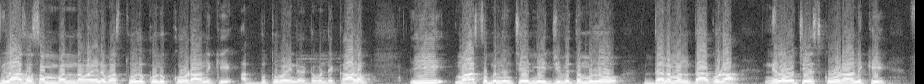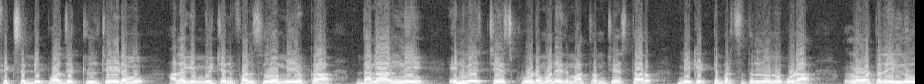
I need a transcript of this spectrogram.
విలాస సంబంధమైన వస్తువులు కొనుక్కోవడానికి అద్భుతమైనటువంటి కాలం. ఈ మాసము నుంచే మీ జీవితంలో ధనమంతా కూడా నిల్వ చేసుకోవడానికి ఫిక్స్డ్ డిపాజిట్లు చేయడము అలాగే మ్యూచువల్ ఫండ్స్లో మీ యొక్క ధనాన్ని ఇన్వెస్ట్ చేసుకోవడం అనేది మాత్రం చేస్తారు. మీకు ఎట్టి పరిస్థితుల్లోనూ కూడా లాటరీలు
